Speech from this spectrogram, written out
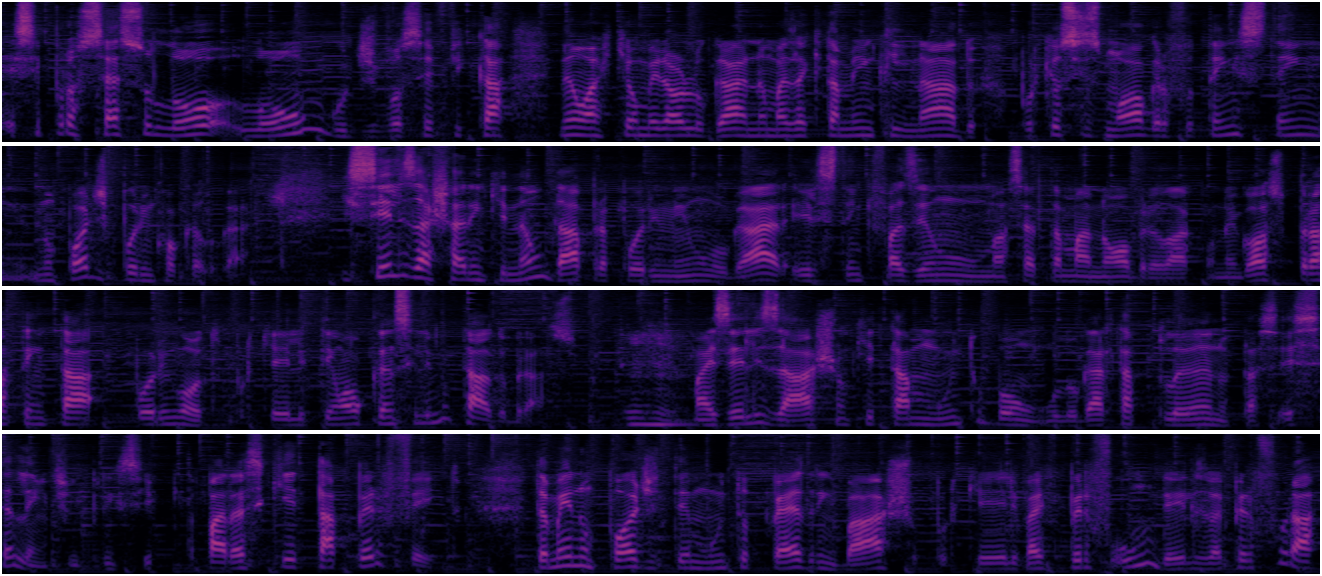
esse processo lo, longo de você ficar, não, aqui é o melhor lugar, não, mas aqui está meio inclinado, porque o sismógrafo tem, tem, não pode pôr em qualquer lugar. E se eles acharem que não dá para pôr em nenhum lugar, eles têm que fazer uma certa manobra lá com o negócio para tentar pôr em outro, porque ele tem um alcance limitado o braço. Uhum. Mas eles acham que está muito bom, o lugar está plano, está excelente. Em princípio, parece que está perfeito. Também não pode ter muito pedra embaixo, porque ele vai um deles vai perfurar.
